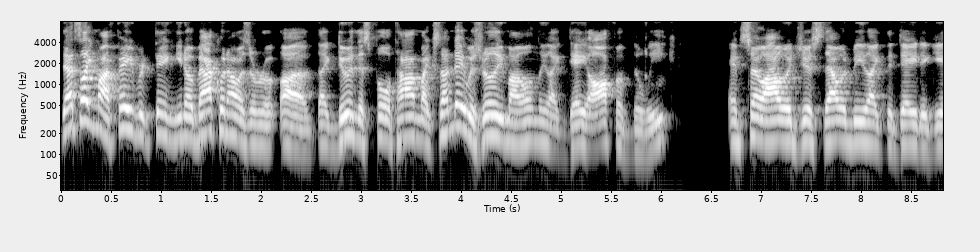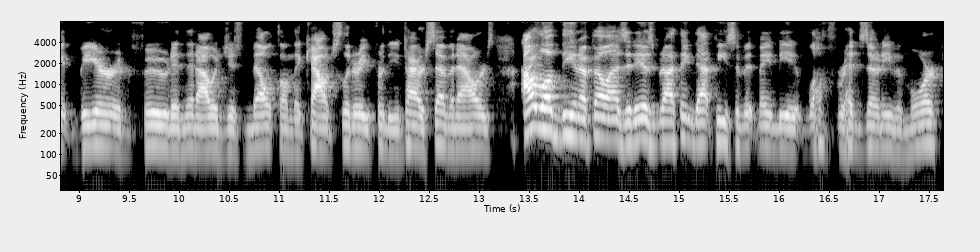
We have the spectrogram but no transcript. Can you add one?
that's like my favorite thing. You know, back when I was a uh like doing this full time, like Sunday was really my only like day off of the week. And so I would just that would be like the day to get beer and food and then I would just melt on the couch literally for the entire 7 hours. I love the NFL as it is, but I think that piece of it made me love red zone even more.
